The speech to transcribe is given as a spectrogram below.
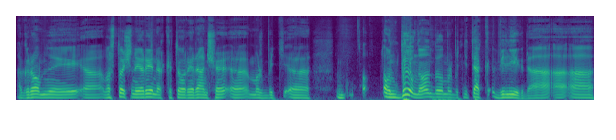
огромный э, восточный рынок, который раньше, э, может быть, э, он был, но он был, может быть, не так велик, да. А, а,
